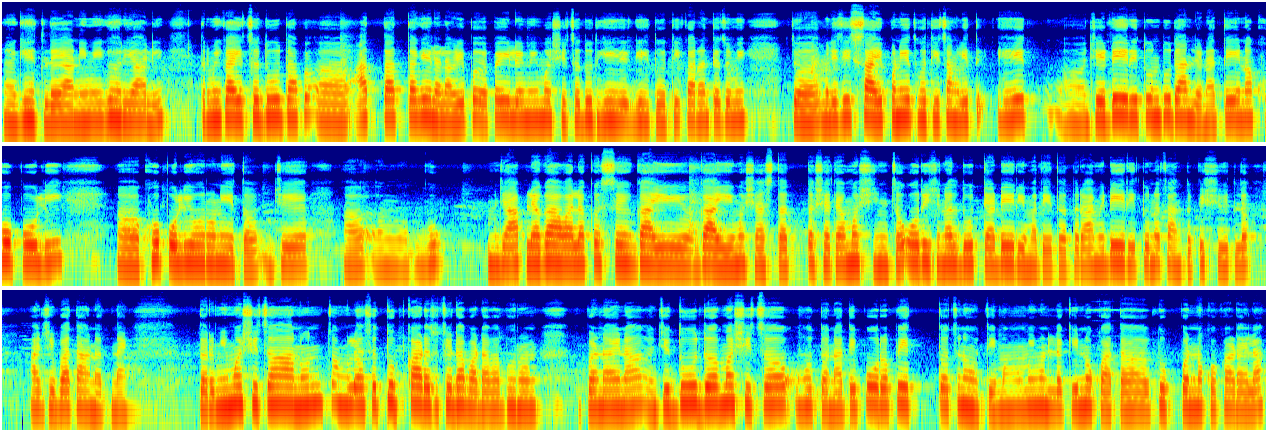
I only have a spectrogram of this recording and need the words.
घेतले आणि मी घरी आली. तर मी गाईचं दूध आप आत्ता आत्ता घ्यायला लागली. प पहिले मी म्हशीचं दूध घे घेत होती. कारण त्याचं मी म्हणजे ती साई पण येत होती चांगली. हे जे डेअरीतून दूध आणले ना ते ना खोपोली खोपोलीवरून येतं. जे गु म्हणजे आपल्या गावाला कसे गाई गाई म्हशी असतात तशा त्या म्हशींचं ओरिजिनल दूध त्या डेअरीमध्ये येतं. तर आम्ही डेअरीतूनच आणतो. पिशवीतलं अजिबात आणत नाही. तर मी म्हशीचं आणून चांगलं असं तूप काढत होते डबा डबा भरून. पण आहे ना जे दूध म्हशीचं होतं ना ते पोरं पेतच नव्हते. मग मी म्हटलं की नको आता तूप पण नको काढायला.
